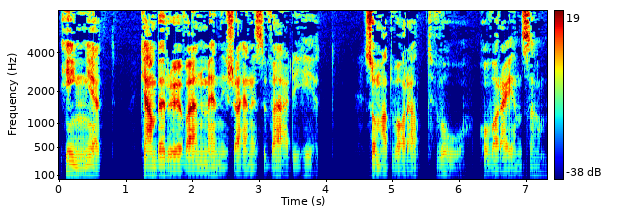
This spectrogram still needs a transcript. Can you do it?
Inget kan beröva en människa hennes värdighet som att vara två och vara ensam.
